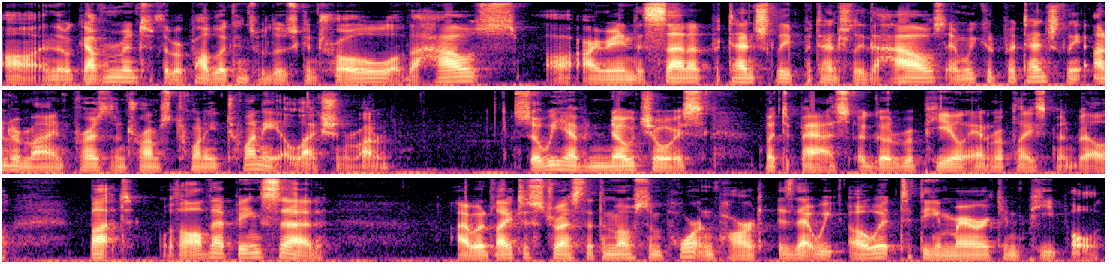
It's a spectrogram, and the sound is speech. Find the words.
Uh, in the government, the Republicans would lose control of the House. Uh, I mean, the Senate potentially, potentially the House, and we could potentially undermine President Trump's 2020 election run. So we have no choice but to pass a good repeal and replacement bill. But with all that being said, I would like to stress that the most important part is that we owe it to the American people.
